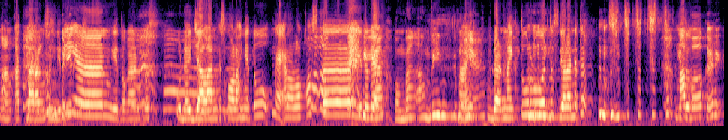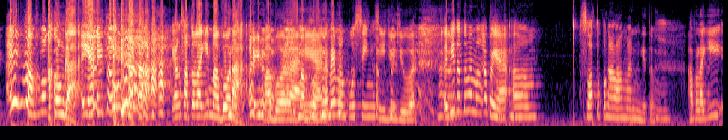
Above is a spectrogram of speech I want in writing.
Ngangkat barang sendirian gitu kan. Terus udah jalan ke sekolahnya tuh kayak roller coaster gitu kan. Iya, ombang ambing naik udah naik turun terus jalannya tuh cet, cet, cet, cet, gitu. Mabok. Eh, mabok. aku enggak Yang itu. yang satu lagi Mabora, Oh, iya, Mabora, Mabora. iya. Tapi emang pusing sih jujur. Tapi itu tuh memang apa ya, em, suatu pengalaman gitu. Apalagi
